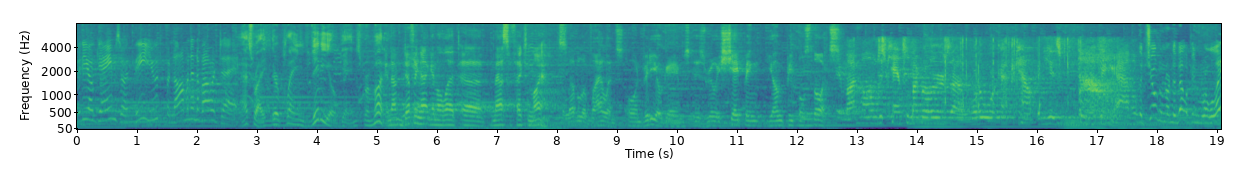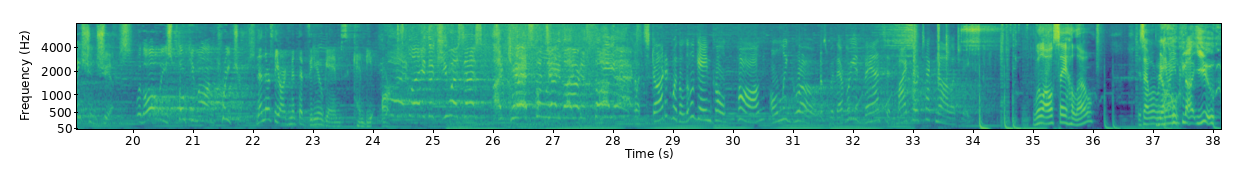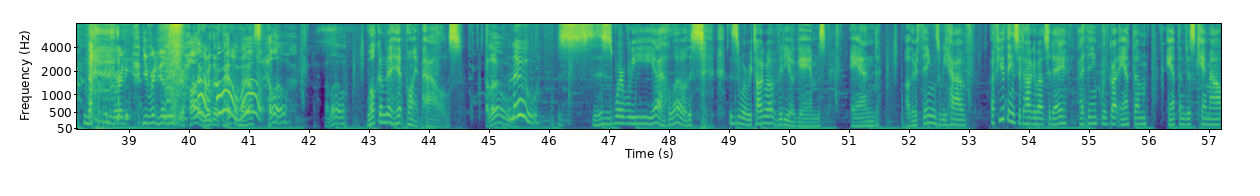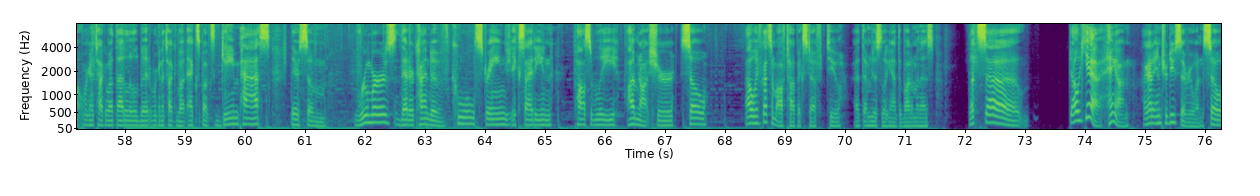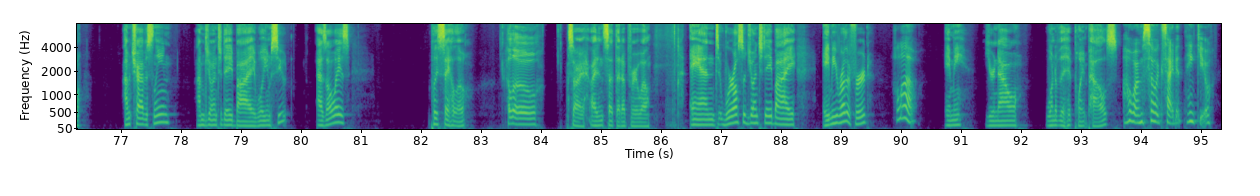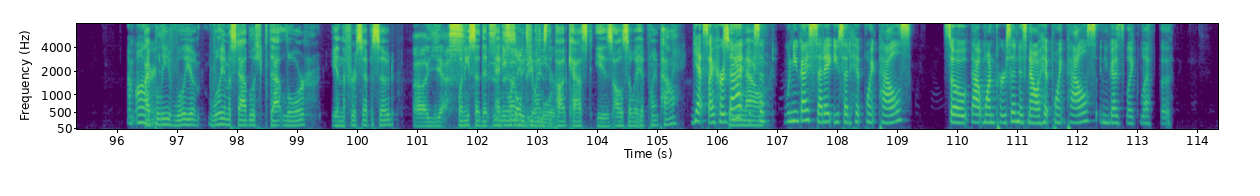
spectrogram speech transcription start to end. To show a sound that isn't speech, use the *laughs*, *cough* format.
Video games are the youth phenomenon of our day. That's right, they're playing video games for money. And I'm definitely not going to let uh, Mass Effect in my house. The level of violence on video games is really shaping young people's thoughts. My mom just canceled my brother's uh, World of Warcraft account, and he's freaking out. The children are developing relationships with all these Pokemon creatures. Then there's the argument that video games can be art. Play the QSS! I can't believe I just saw that! What started with a little game called Pong only grows with every advance in microtechnology. We'll all say hello. Is that what we're no, doing? No, *laughs* not you. *laughs* you've already you've already done the intro. Hi, Hello, we're the hello, Hippo Mouse. hello. Hello. Hello. Welcome to Hit Point Pals. Hello. Hello. This, this is where we yeah hello this *laughs* this is where we talk about video games and other things. We have a few things to talk about today. I think we've got Anthem. Anthem just came out. We're going to talk about that a little bit. We're going to talk about Xbox Game Pass. There's some rumors that are kind of cool, strange, exciting, possibly. I'm not sure. So, oh, we've got some off-topic stuff too. I'm just looking at the bottom of this. Let's uh Oh yeah, hang on. I got to introduce everyone. So, I'm Travis Lean. I'm joined today by William Suit. As always, please say hello. Hello. Sorry, I didn't set that up very well. And we're also joined today by Amy Rutherford. Hello. Amy, you're now one of the Hit Point pals. Oh, I'm so excited. Thank you. I'm honored. I believe William William established that lore in the first episode Uh, yes. when he said that This is- this is anyone who deep joins the podcast is also a Hit Point pal. Yes, I heard So that. now- Except when you guys said it, you said hit point pals. So that one person is now a hit point pals, and you guys like left the.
